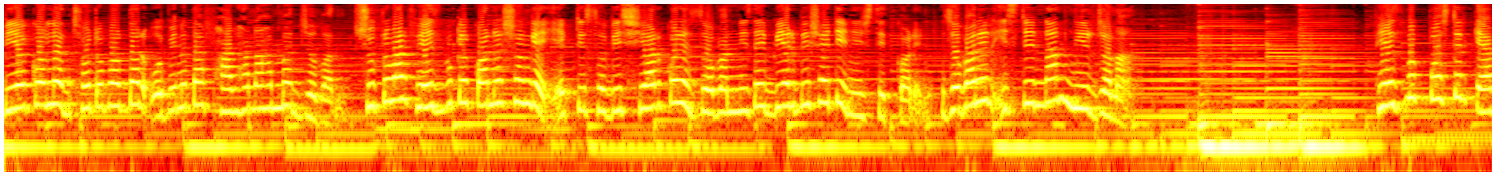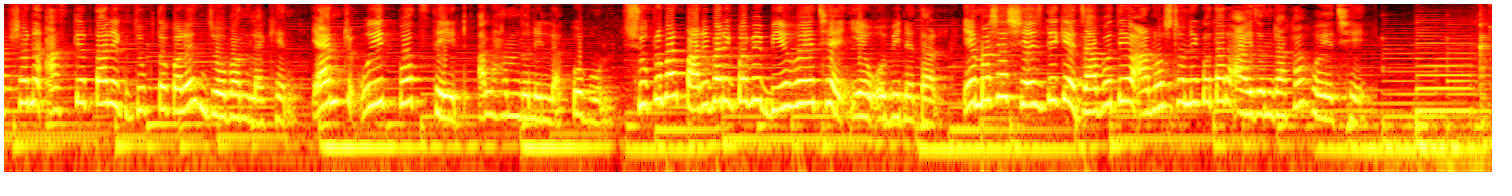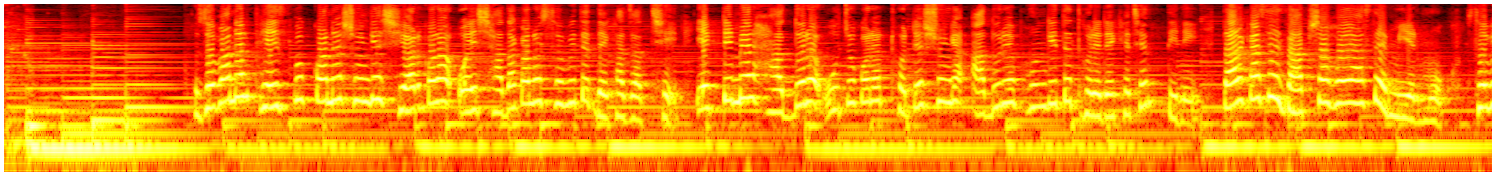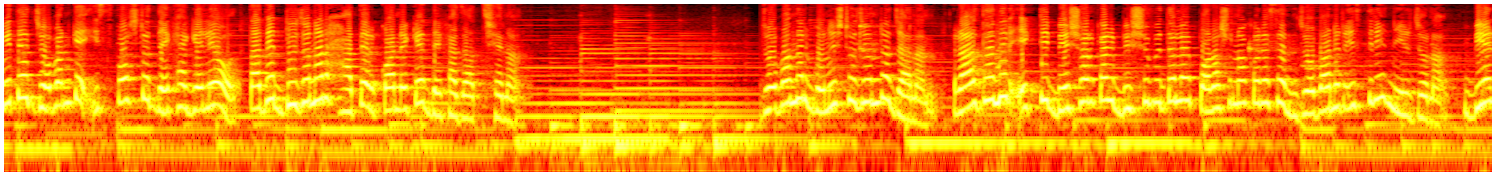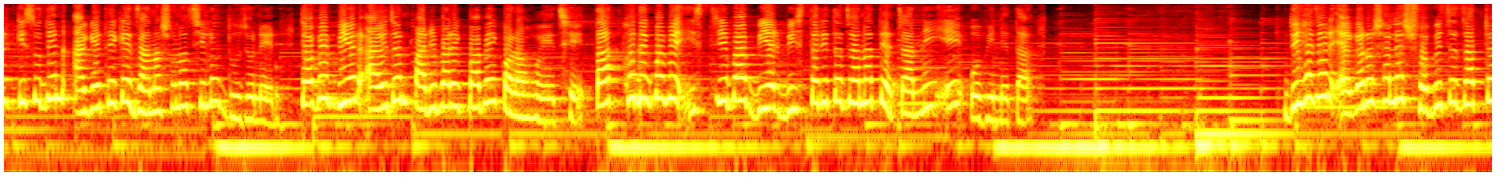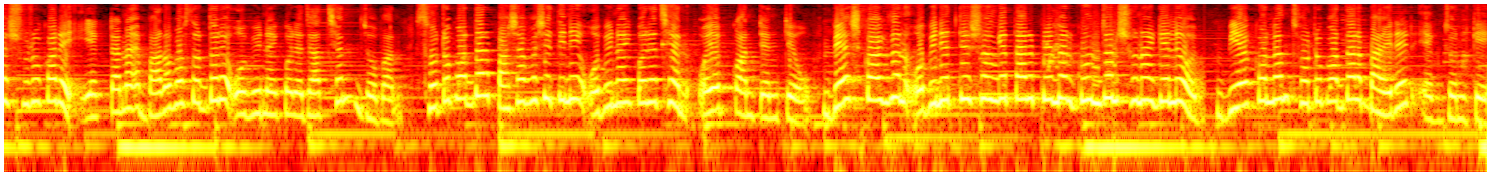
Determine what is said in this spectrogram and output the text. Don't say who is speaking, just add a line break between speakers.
বিয়ে করলেন ছোট পর্দার অভিনেতা ফারহান আহমেদ জোবান। শুক্রবার ফেসবুকে কনের সঙ্গে একটি ছবি শেয়ার করে জোবান নিজেই বিয়ের বিষয়টি নিশ্চিত করেন। জোবানের স্ত্রীর নাম নির্জনা। ফেসবুক পোস্টের ক্যাপশনে আজকের তারিখ যুক্ত করেন জোবান লেখেন অ্যান্ড উইথ বোথ স্টেট আলহামদুলিল্লাহ, কবুল। শুক্রবার পারিবারিকভাবে বিয়ে হয়েছে এ অভিনেতার। এ মাসের শেষ দিকে যাবতীয় আনুষ্ঠানিকতার আয়োজন রাখা হয়েছে। জোবানের ফেসবুক কনের সঙ্গে শেয়ার করা ওই সাদা কালো ছবিতে দেখা যাচ্ছে। একটি মেয়ের হাত ধরে উঁচু করে ঠোঁটের সঙ্গে আদুরে ভঙ্গিতে ধরে রেখেছেন তিনি। তার কাছে জাপসা হয়ে আছে মেয়ের মুখ। ছবিতে জোবানকে স্পষ্ট দেখা গেলেও তাদের দুজনের হাতের কনেকে দেখা যাচ্ছে না। জোবানের ঘনিষ্ঠজনরা জানান, রাজধানীর একটি বেসরকারি বিশ্ববিদ্যালয়ে পড়াশোনা করেছেন জোবানের স্ত্রী নির্জনা। বিয়ের কিছুদিন আগে থেকে জানাশোনা ছিল দুজনের। তবে বিয়ের আয়োজন পারিবারিকভাবেই করা হয়েছে। তাৎক্ষণিকভাবে স্ত্রী বা বিয়ের বিস্তারিত জানাতে চাননি এই অভিনেতা। দুই সালে সবিচা যাত্রা শুরু করে একটানা বারো বছর ধরে অভিনয় করে যাচ্ছেন জোবান। ছোট পর্দার পাশাপাশি তিনি অভিনয় করেছেন ওয়েব কন্টেন্টেও। বেশ কয়েকজন অভিনেত্রীর সঙ্গে তার প্রেমের গুঞ্জন শোনা গেলেও বিয়ে করলেন ছোট পর্দার বাইরের একজনকে।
